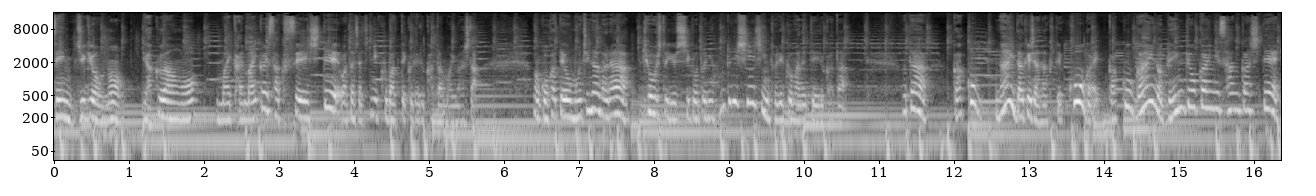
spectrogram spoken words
全授業の略案を毎回毎回作成して私たちに配ってくれる方もいました、まあ、ご家庭を持ちながら教師という仕事に本当に真摯に取り組まれている方また学校内だけじゃなくて校外学校外の勉強会に参加して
